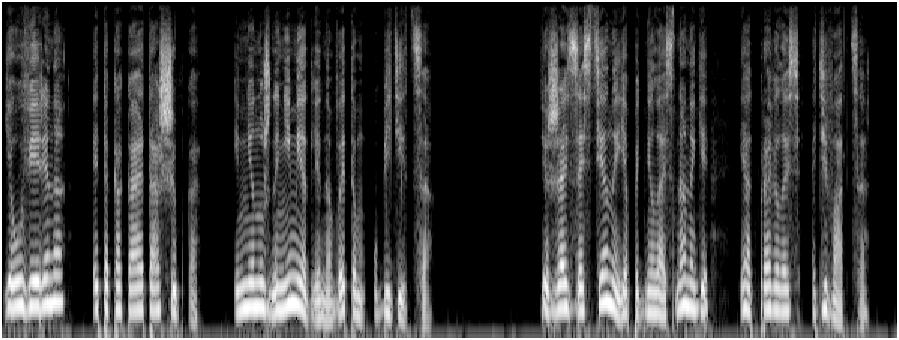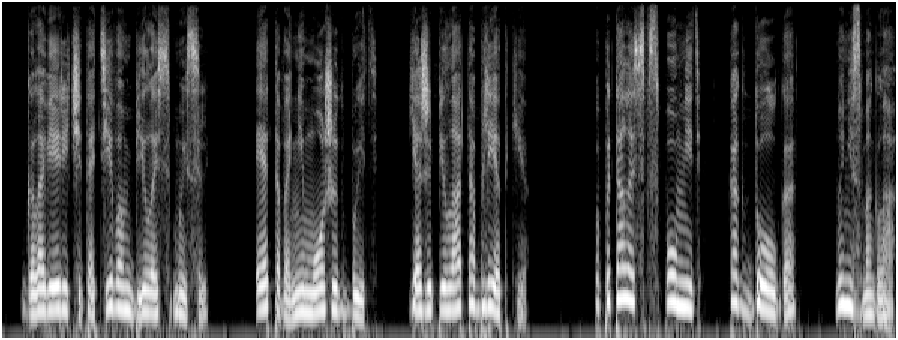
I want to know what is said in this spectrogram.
Я уверена, это какая-то ошибка, и мне нужно немедленно в этом убедиться. Держась за стены, я поднялась на ноги и отправилась одеваться. В голове речитативом билась мысль. Этого не может быть. Я же пила таблетки. Попыталась вспомнить, как долго, но не смогла.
